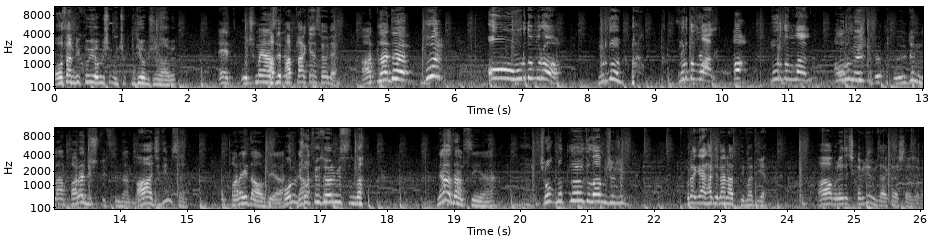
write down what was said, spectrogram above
Olsan bir koyuyormuşum uçup gidiyormuşsun abi. evet uçmaya At, hazırım. atlarken söyle. Atladım. Vur. Oo vurdum bro. Vurdum. vurdum lan. Aa, Vurdum lan. oğlum öl- ö- öldüm lan. Para düştü üstümden. Aa ciddi misin? O parayı da aldı ya. Oğlum ne, çok kötü ölmüşsün lan. ne adamsın ya. Çok mutlu öldü lan bu çocuk. Bura gel hadi ben atlayayım hadi gel. Aa buraya da çıkabiliyor muyuz arkadaşlar acaba?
